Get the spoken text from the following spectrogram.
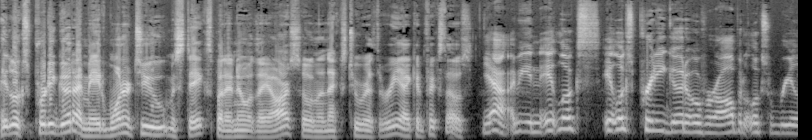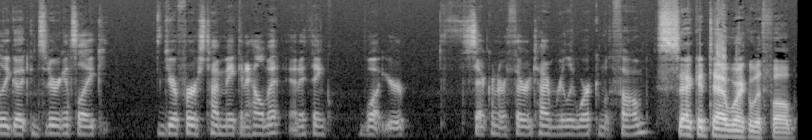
It looks pretty good. I made one or two mistakes, but I know what they are, so in the next two or three, I can fix those. Yeah, I mean, it looks it looks pretty good overall, but it looks really good considering it's like your first time making a helmet, and I think what your second or third time really working with foam. Second time working with foam.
